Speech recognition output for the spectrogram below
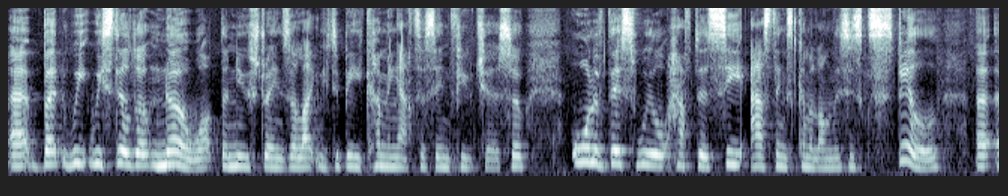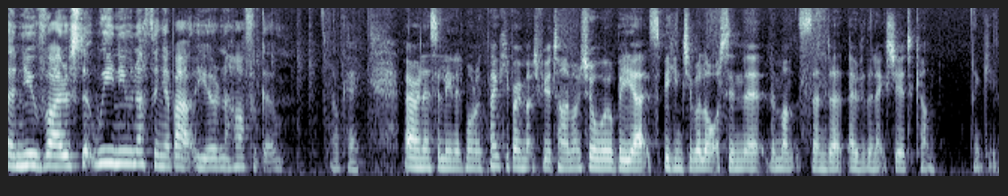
uh, but we, we still don't know what the new strains are likely to be coming at us in future. So all of this we'll have to see as things come along. This is still a, a new virus that we knew nothing about a year and a half ago. Okay. Baroness Eluned Morgan, thank you very much for your time. I'm sure we'll be uh, speaking to you a lot in the, the months and uh, over the next year to come. Thank you.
